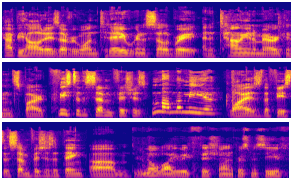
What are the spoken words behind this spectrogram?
Happy holidays, everyone. Today we're gonna celebrate an Italian American inspired Feast of the Seven Fishes. Mamma mia! Why is the Feast of the Seven Fishes a thing? Um, do you know why you eat fish on Christmas Eve?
